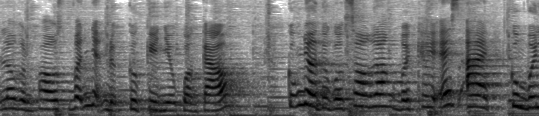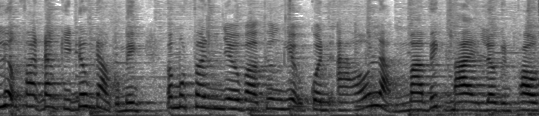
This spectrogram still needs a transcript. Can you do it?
Logan Paul vẫn nhận được cực kỳ nhiều quảng cáo. Cũng nhờ từ cuộc so găng với KSI cùng với lượng fan đăng ký đông đảo của mình và một phần nhờ vào thương hiệu quần áo là Mavic by Logan Paul.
